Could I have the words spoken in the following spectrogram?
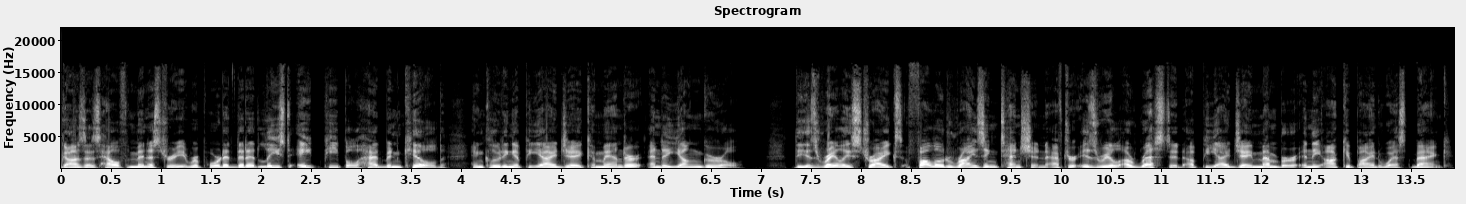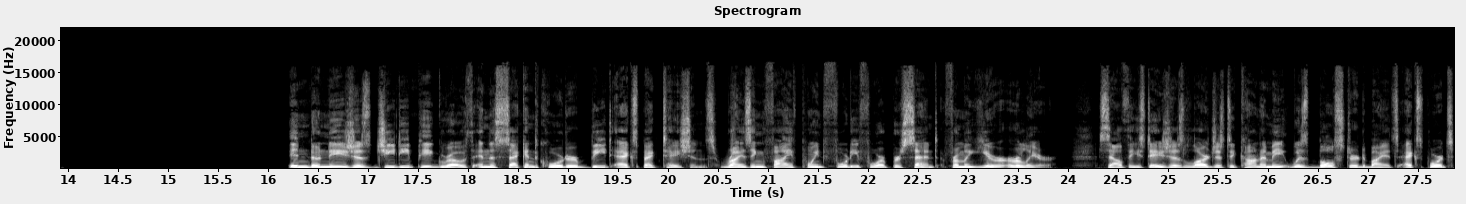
Gaza's health ministry reported that at least eight people had been killed, including a PIJ commander and a young girl. The Israeli strikes followed rising tension after Israel arrested a PIJ member in the occupied West Bank. Indonesia's GDP growth in the second quarter beat expectations, rising 5.44% from a year earlier. Southeast Asia's largest economy was bolstered by its exports,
